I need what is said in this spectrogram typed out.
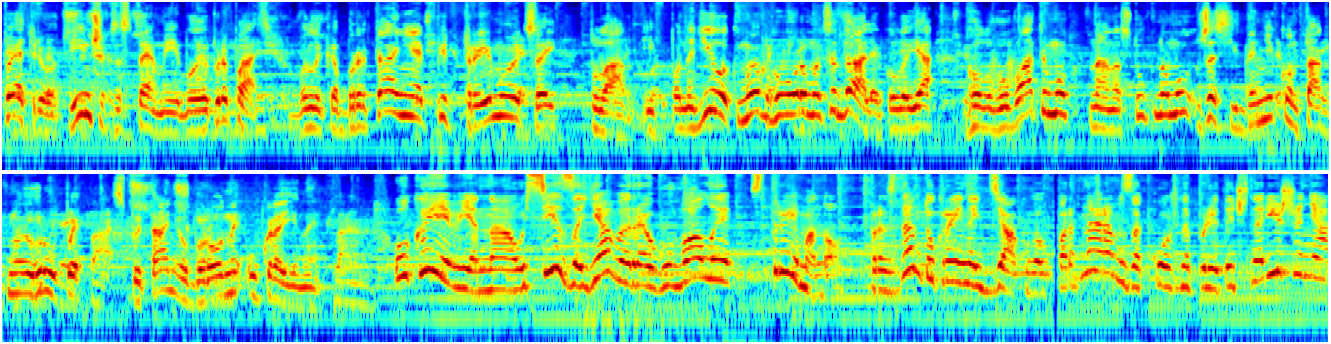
Петріот, інших систем і боєприпасів. Велика Британія підтримує цей план. І в понеділок ми обговоримо це далі, коли я головуватиму на наступному засіданні контактної групи з питань оборони України. У Києві на усі заяви реагували стримано. Президент України дякував партнерам за кожне політичне рішення,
